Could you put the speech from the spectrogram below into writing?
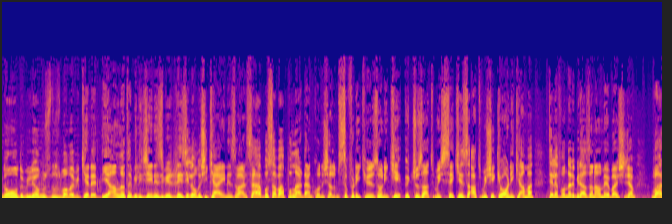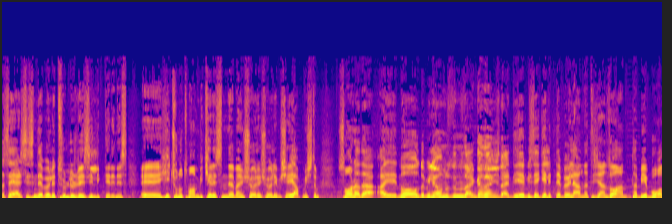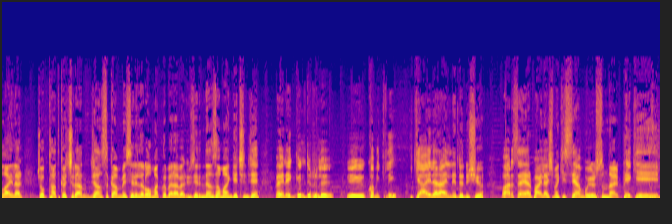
ne oldu biliyor musunuz bana bir kere diye anlatabileceğiniz bir rezil oluş hikayeniz varsa bu sabah bunlardan konuşalım. 0212 368 62 12 ama telefonları birazdan almaya başlayacağım. Varsa eğer sizin de böyle türlü rezillikleriniz e, hiç unutmam bir keresinde ben şöyle şöyle bir şey yapmıştım. Sonra da ay ne oldu biliyor musunuz arkadaşlar diye bize gelip de böyle anlatacağınız. O an tabii bu olaylar çok tat kaçıran can sıkan meseleler olmakla beraber üzerinden zaman geçince böyle güldürülü e, komikli hikayeler haline dönüşüyor. Varsa eğer paylaşmak isteyen buyursunlar. Peki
